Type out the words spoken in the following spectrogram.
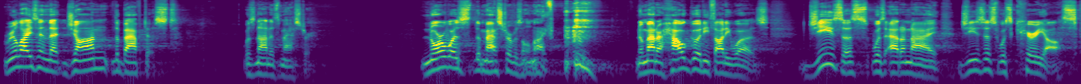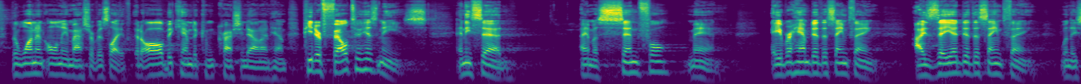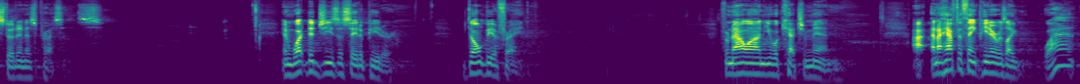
realizing that John the Baptist was not his master, nor was the master of his own life, no matter how good he thought he was. Jesus was Adonai. Jesus was Kyrios, the one and only master of his life. It all became to come crashing down on him. Peter fell to his knees and he said, I am a sinful man. Abraham did the same thing. Isaiah did the same thing when they stood in his presence. And what did Jesus say to Peter? Don't be afraid. From now on, you will catch men. I, and I have to think Peter was like, What?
